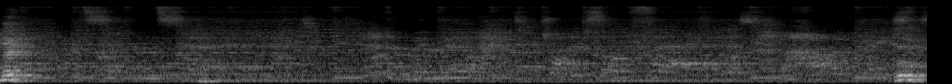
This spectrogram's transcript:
lift. Move.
